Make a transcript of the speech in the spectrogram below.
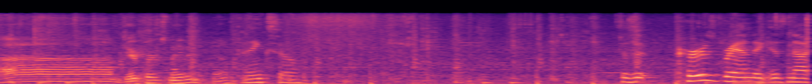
Um, Dierbergs maybe, yeah. I think so. Cause it, Herr's branding is not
